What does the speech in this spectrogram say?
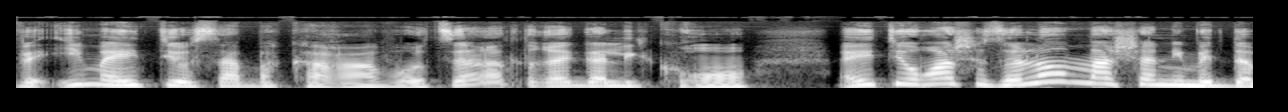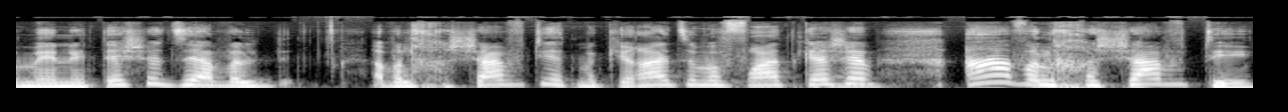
ואם הייתי עושה בקרה ועוצרת רגע לקרוא, הייתי רואה שזה לא מה שאני מדמיינת, יש את זה, אבל, אבל חשבתי, את מכירה את זה מהפרעת קשב? אה, אבל חשבתי.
